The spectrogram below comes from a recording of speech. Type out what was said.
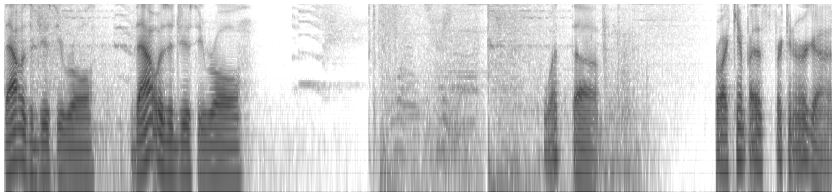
That was a juicy roll. That was a juicy roll. What the? Bro, I can't buy this freaking Urgot.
